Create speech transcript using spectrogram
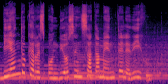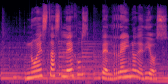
viendo que respondió sensatamente, le dijo, no estás lejos del reino de Dios.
